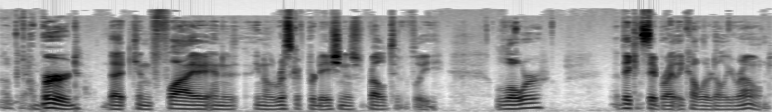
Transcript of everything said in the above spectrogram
Okay. A bird that can fly and you know the risk of predation is relatively lower. They can stay brightly colored all year round.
